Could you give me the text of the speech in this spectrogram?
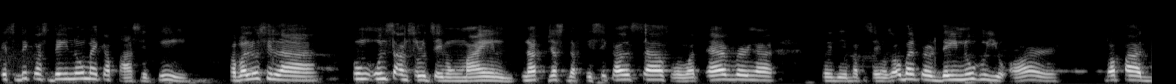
It's because they know my capacity. Kabalo sila kung unsa ang sulod sa imong mind, not just the physical self or whatever nga pwede ba sa imong uban, pero they know who you are. Bapad,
